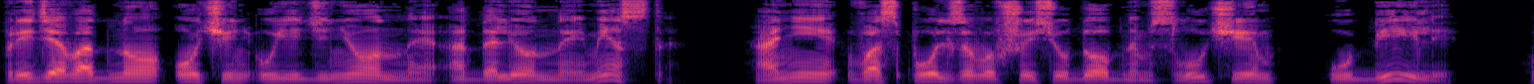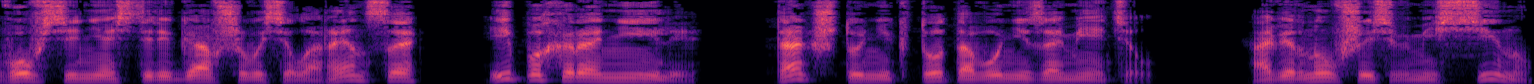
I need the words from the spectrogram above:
Придя в одно очень уединенное, отдаленное место, они, воспользовавшись удобным случаем, убили вовсе не остерегавшегося Лоренца и похоронили, так что никто того не заметил. А вернувшись в Мессину,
